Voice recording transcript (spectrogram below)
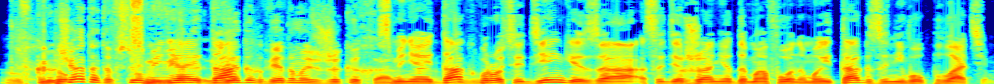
Включат это все с меня вед- и так- ведо- ведомость ЖКХ. с меня и так просят деньги за содержание домофона. Мы и так за него платим.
